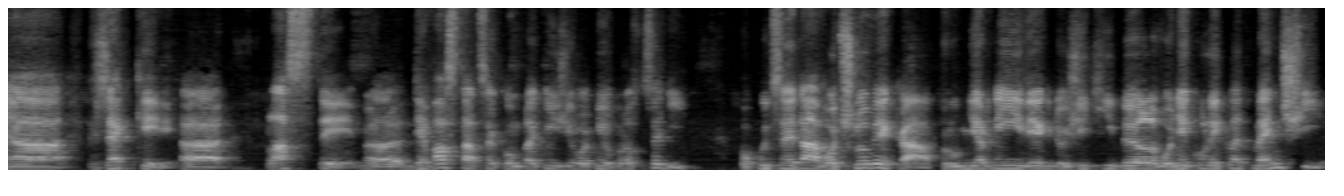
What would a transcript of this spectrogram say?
Uh, řeky, uh, plasty, uh, devastace kompletní životního prostředí. Pokud se jedná o člověka, průměrný věk dožití byl o několik let menší.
